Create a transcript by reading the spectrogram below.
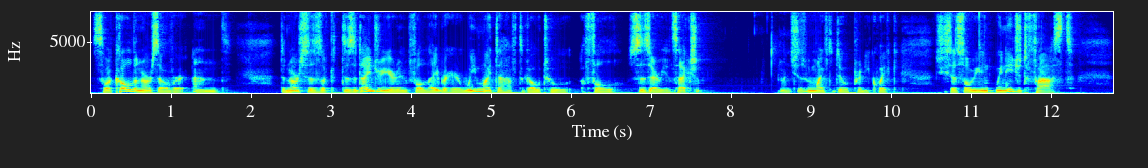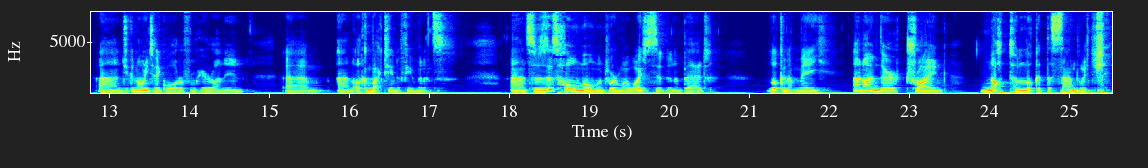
So I called the nurse over and the nurse says, Look, there's a danger you're in full labour here. We might have to go to a full cesarean section. And she says, We might have to do it pretty quick. She says, So we, we need you to fast, and you can only take water from here on in, um, and I'll come back to you in a few minutes. And so there's this whole moment where my wife's sitting in a bed looking at me, and I'm there trying not to look at the sandwich.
